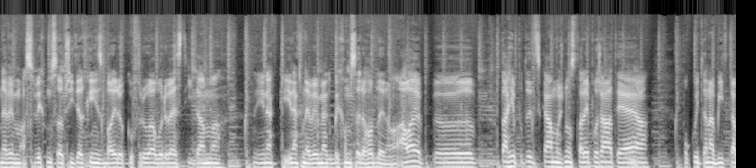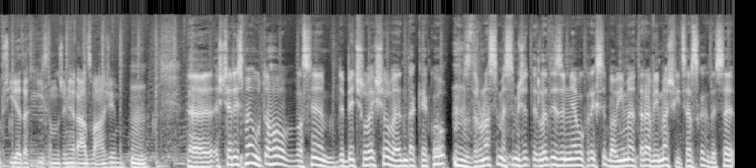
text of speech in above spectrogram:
nevím, asi bych musel přítelkyni zbalit do kufru a odvést jí tam, jinak, jinak nevím, jak bychom se dohodli, no. Ale uh, ta hypotetická možnost tady pořád je a pokud ta nabídka přijde, tak ji samozřejmě rád zvážím. Hmm. Ještě když jsme u toho, vlastně, kdyby člověk šel ven, tak jako zrovna si myslím, že tyhle ty země, o kterých se bavíme, teda výjima Švýcarska, kde se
